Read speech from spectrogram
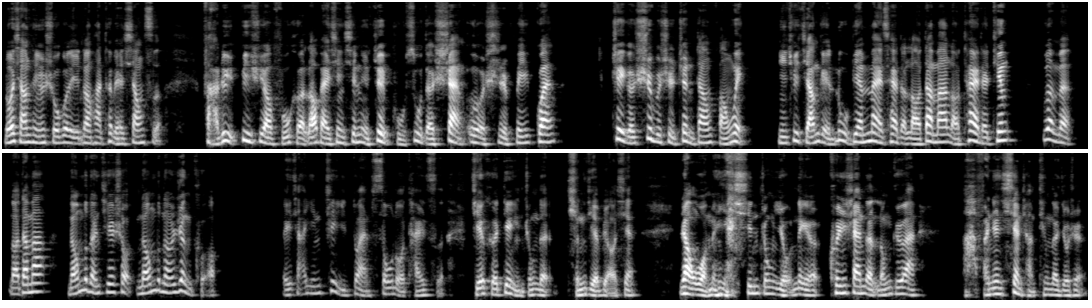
罗翔曾经说过的一段话，特别相似：法律必须要符合老百姓心里最朴素的善恶是非观。这个是不是正当防卫？你去讲给路边卖菜的老大妈、老太太听，问问老大妈能不能接受，能不能认可？雷佳音这一段 solo 台词，结合电影中的情节表现。让我们也 心中有那个昆山的龙哥案啊，反正现场听的就是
